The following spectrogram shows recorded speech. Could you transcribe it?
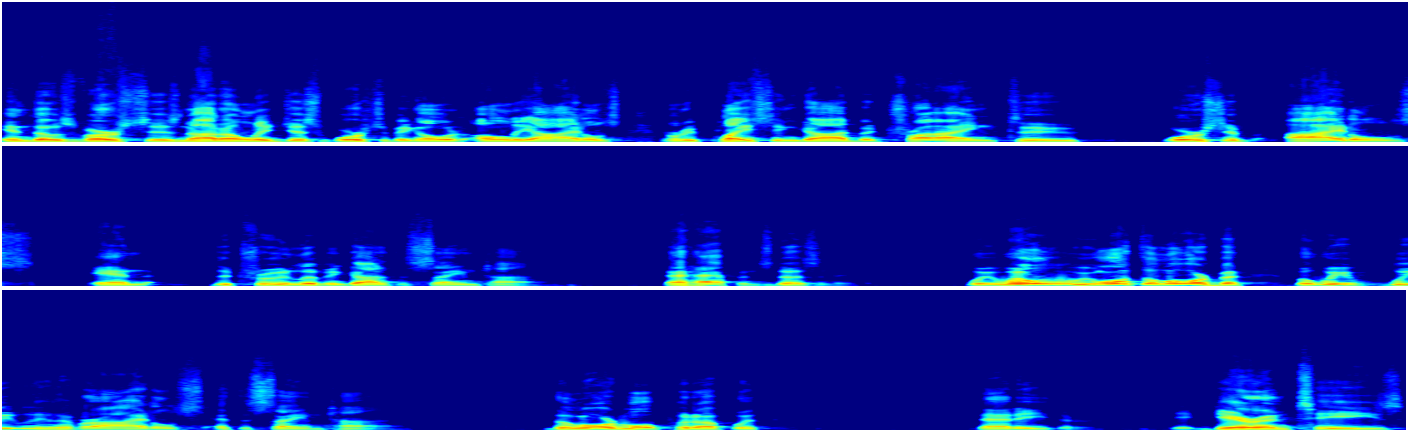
in those verses, not only just worshiping only idols and replacing God, but trying to worship idols and the true and living God at the same time. That happens, doesn't it? We, will, we want the Lord, but, but we, we, we have our idols at the same time. The Lord won't put up with that either. It guarantees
